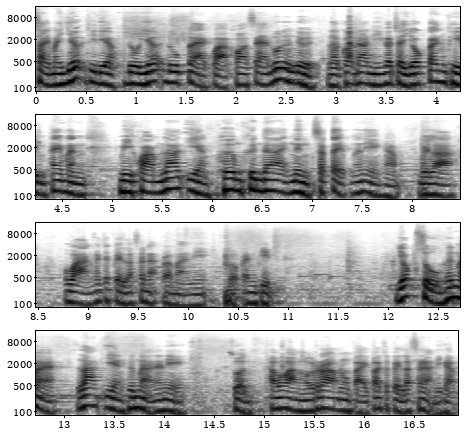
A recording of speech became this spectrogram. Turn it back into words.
ใส่มาเยอะทีเดียว ดูเยอะดูแปลกกว่าคอแซรุ่นอื่นๆ แล้วก็ด้านนี้ก็จะยกแป้นพิมพ์ให้มันมีความลาดเอียงเพิ่มขึ้นได้ 1 สเต็ปนั่นเองครับเวลาวางก็จะเป็นลักษณะประมาณนี้ตัวแป้นพิมพ์ ยกสูงขึ้นมาลาดเอียงขึ้นมานั่นเอง ส่วนถ้าวางราบลงไปก็จะเป็นลักษณะนี้ครับ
